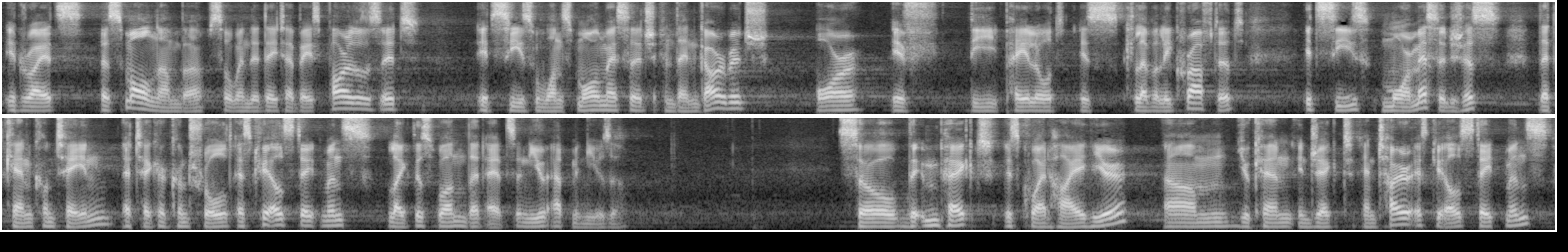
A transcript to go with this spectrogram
it writes a small number. So when the database parses it, it sees one small message and then garbage, or if the payload is cleverly crafted, it sees more messages that can contain attacker-controlled SQL statements like this one that adds a new admin user. So the impact is quite high here. Um, you can inject entire SQL statements.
